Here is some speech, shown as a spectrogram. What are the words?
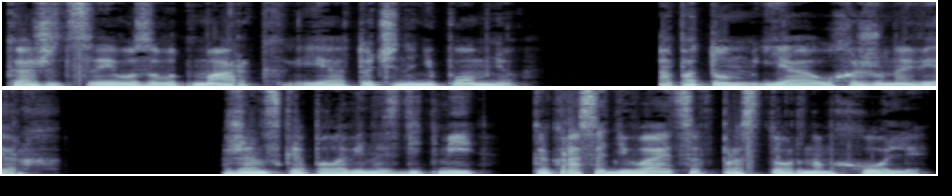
Кажется, его зовут Марк, я точно не помню. А потом я ухожу наверх. Женская половина с детьми как раз одевается в просторном холле.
